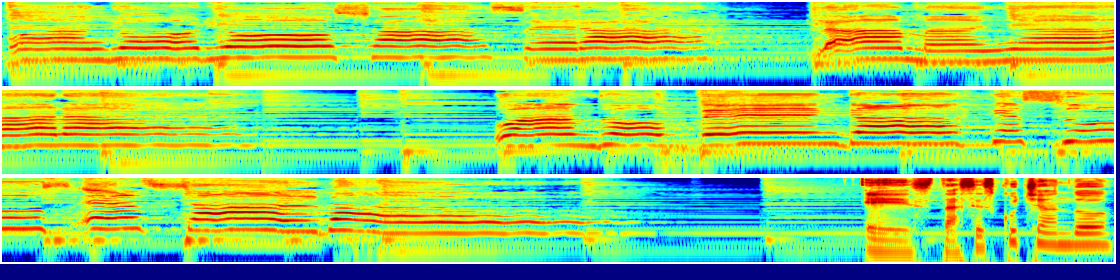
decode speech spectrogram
Cuán gloriosa será la mañana cuando venga Jesús el Salvador. Estás escuchando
